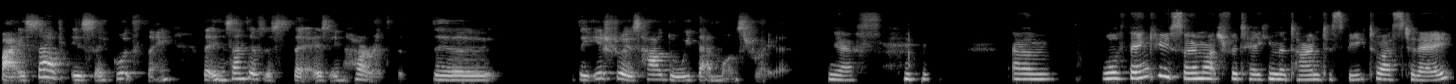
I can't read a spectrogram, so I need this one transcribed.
by itself is a good thing. The incentive is there, is inherent. The the issue is how do we demonstrate it? Yes. um, well, thank you so much for taking the time to speak to us today.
